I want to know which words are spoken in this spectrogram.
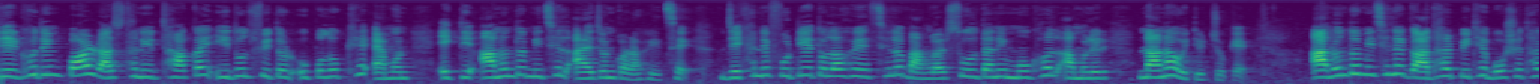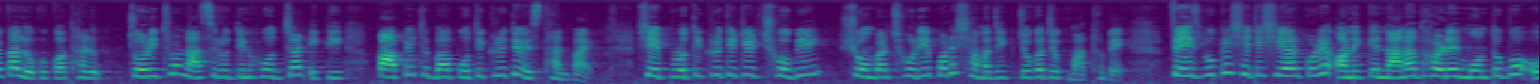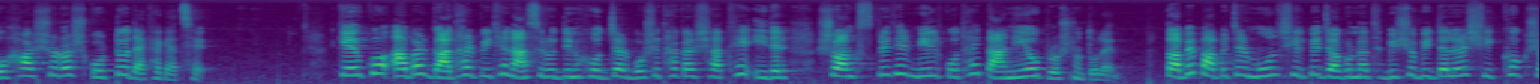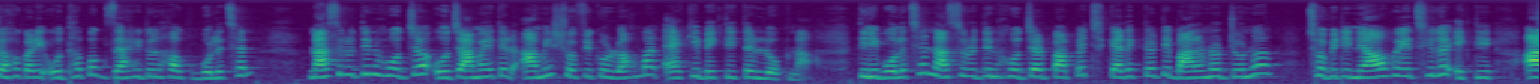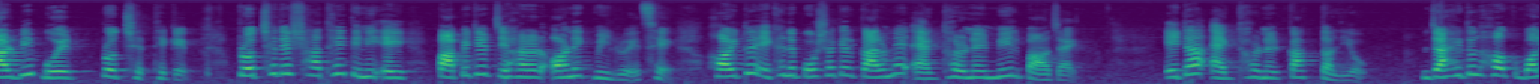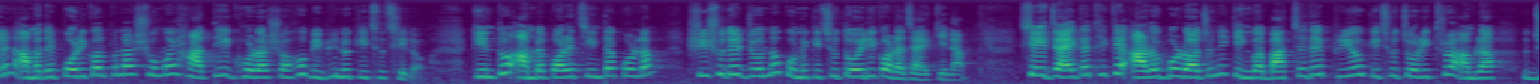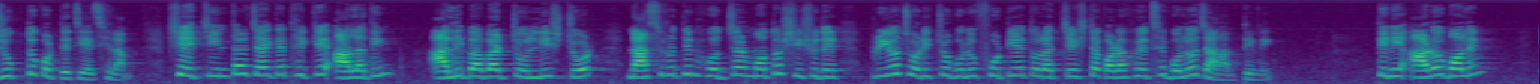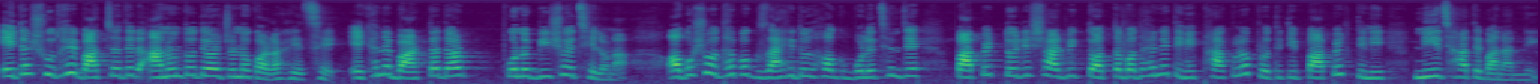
দীর্ঘদিন পর রাজধানীর ঢাকায় ঈদ উল ফিতর উপলক্ষে এমন একটি আনন্দ মিছিল আয়োজন করা হয়েছে, যেখানে ফুটিয়ে তোলা হয়েছিল বাংলার সুলতানি মুঘল আমলের নানা ঐতিহ্যকে। আনন্দ মিছিলে গাধার পিঠে বসে থাকা লোককথার চরিত্র নাসির উদ্দিন হোজ্জার একটি পাপেট বা প্রতিকৃতিও স্থান পায়। সেই প্রতিকৃতিটির ছবি সোমবার ছড়িয়ে পড়ে সামাজিক যোগাযোগ মাধ্যমে। ফেসবুকে সেটি শেয়ার করে অনেককে নানা ধরনের মন্তব্য ও হাস্যরস করতেও দেখা গেছে। কেউ কেউ আবার গাধার পিঠে নাসিরুদ্দিন হোজ্জার বসে থাকার সাথে ঈদের সংস্কৃতির মিল কোথায় তা নিয়েও প্রশ্ন তোলেন। তবে পাপেটের মূল শিল্পী জগন্নাথ বিশ্ববিদ্যালয়ের শিক্ষক সহকারী অধ্যাপক জাহিদুল হক বলেছেন, নাসিরুদ্দিন হোজ্জা ও জামায়াতের আমির শফিকুর রহমান একই ব্যক্তিত্বের লোক না। তিনি বলেছেন, নাসিরুদ্দিন হোজ্জার পাপেট ক্যারেক্টারটি বানানোর জন্য ছবিটি নেওয়া হয়েছিল একটি আরবি বইয়ের প্রচ্ছেদ থেকে। প্রচ্ছেদের সাথেই তিনি এই পাপেটের চেহারার অনেক মিল রয়েছে। হয়তো এখানে পোশাকের কারণে এক ধরনের মিল পাওয়া যায়। এটা এক ধরনের কাকতালীয়। জাহিদুল হক বলেন, আমাদের পরিকল্পনার সময় হাতি, ঘোড়া সহ বিভিন্ন কিছু ছিল। কিন্তু আমরা পরে চিন্তা করলাম, শিশুদের জন্য কোনো কিছু তৈরি করা যায় কিনা। সেই জায়গা থেকে আরব্য রজনী কিংবা বাচ্চাদের প্রিয় কিছু চরিত্র আমরা যুক্ত করতে চেয়েছিলাম। সেই চিন্তার জায়গা থেকে আলাদিন আলী বাবার চল্লিশ চোর, নাসিরুদ্দিন হোজ্জার মতো শিশুদের প্রিয় চরিত্রগুলো ফুটিয়ে তোলার চেষ্টা করা হয়েছে বলেও জানান তিনি। তিনি আরও বলেন এটা শুধুই বাচ্চাদের আনন্দ দেওয়ার জন্য করা হয়েছে। এখানে বার্তা দেওয়ার কোনো বিষয় ছিল না। অবশ্য অধ্যাপক জাহিদুল হক বলেছেন যে, পাপের তৈরির সার্বিক তত্ত্বাবধানে তিনি থাকলেও প্রতিটি পাপের তিনি নিজ হাতে বানাননি।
